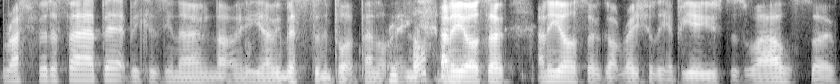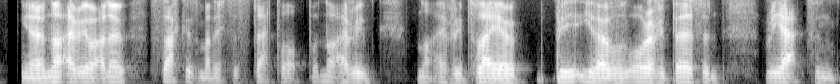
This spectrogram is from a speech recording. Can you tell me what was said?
Rashford a fair bit because you know not, you know he missed an important penalty, and he also and he also got racially abused as well. So you know not everyone. I know Saka's managed to step up, but not every not every player, you know, or every person reacts and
